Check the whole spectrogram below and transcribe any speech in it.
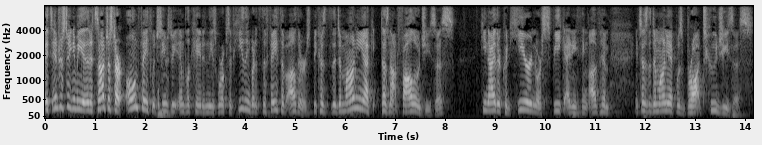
It's interesting to me that it's not just our own faith which seems to be implicated in these works of healing, but it's the faith of others, because the demoniac does not follow Jesus. He neither could hear nor speak anything of him. It says the demoniac was brought to Jesus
